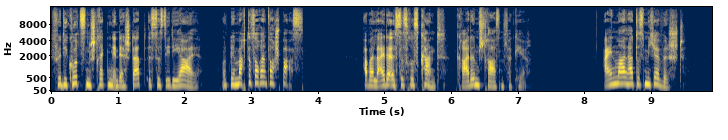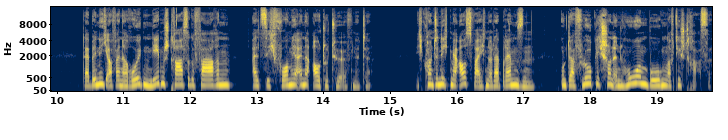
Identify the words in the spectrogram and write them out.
Für die kurzen Strecken in der Stadt ist es ideal und mir macht es auch einfach Spaß. Aber leider ist es riskant, gerade im Straßenverkehr. Einmal hat es mich erwischt. Da bin ich auf einer ruhigen Nebenstraße gefahren, als sich vor mir eine Autotür öffnete. Ich konnte nicht mehr ausweichen oder bremsen, und da flog ich schon in hohem Bogen auf die Straße.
